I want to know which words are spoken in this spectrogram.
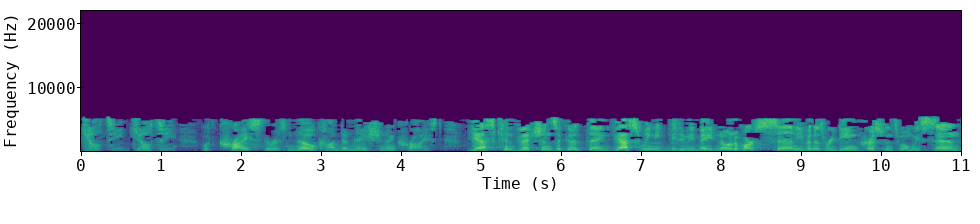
guilty, guilty. With Christ, there is no condemnation in Christ. Yes, conviction's a good thing. Yes, we need to be made known of our sin, even as redeemed Christians when we sin.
